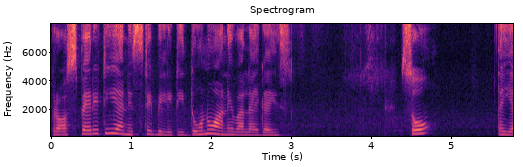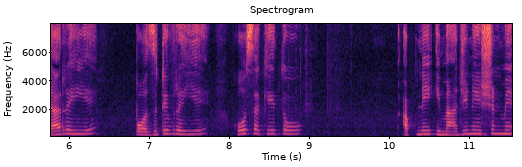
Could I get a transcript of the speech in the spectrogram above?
prosperity and stability दोनों आने वाला है गाइज़ सो so, तैयार रहिए पॉजिटिव रहिए हो सके तो अपने इमेजिनेशन में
